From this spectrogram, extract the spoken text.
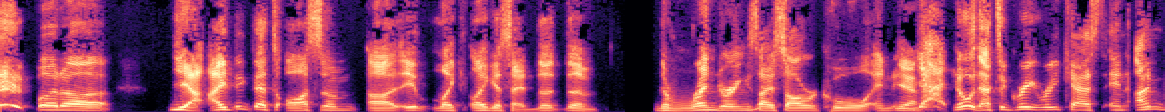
but uh, yeah, I think that's awesome. Uh, it like like I said, the the the renderings I saw were cool, and yeah, Yeah. no, that's a great recast. And I'm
